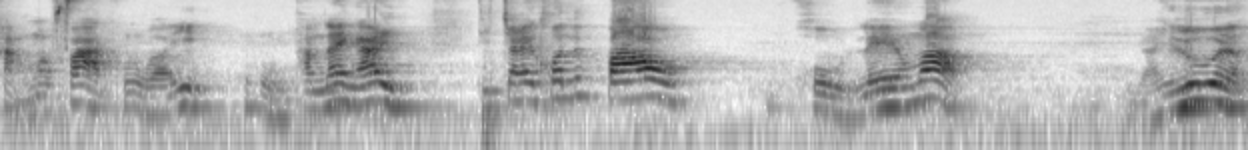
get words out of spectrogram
ถังมาฟาดหัวอีกอื้อหือทำได้ไงจิตใจคนหรือเปล่าโหเลวมากอย่าให้รู้นะ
